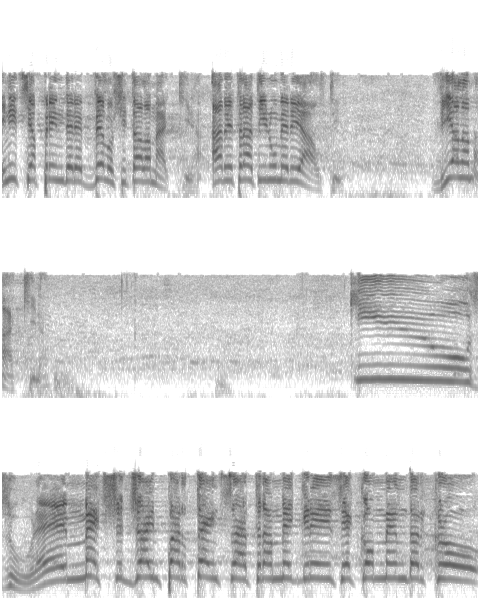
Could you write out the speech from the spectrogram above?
inizia a prendere velocità la macchina, arretrati i numeri alti, via la macchina. Chiusura e match già in partenza tra Megrese e Commander Crow.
